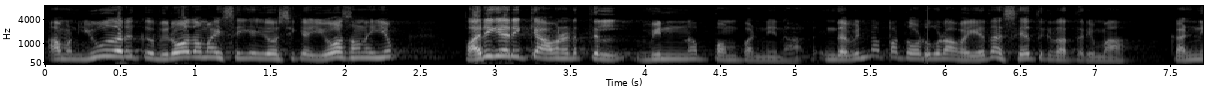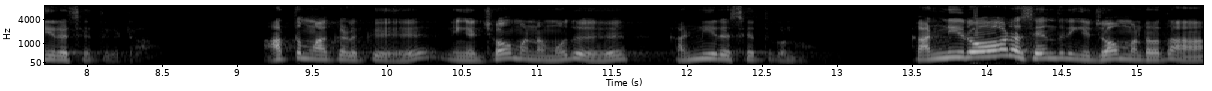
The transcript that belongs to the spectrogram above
அவன் யூதருக்கு விரோதமாய் செய்ய யோசிக்க யோசனையும் பரிகரிக்க அவனிடத்தில் விண்ணப்பம் பண்ணினாள். இந்த விண்ணப்பத்தோடு கூட அவள் எதை சேர்த்துக்கிட்டா தெரியுமா? கண்ணீரை சேர்த்துக்கிட்டான். ஆத்துமாக்களுக்கு நீங்கள் ஜோம் பண்ணும் போது கண்ணீரை சேர்த்துக்கணும். கண்ணீரோடு சேர்ந்து நீங்கள் ஜோம் பண்ணுறது தான்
